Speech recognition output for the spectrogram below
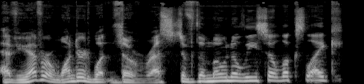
"Have you ever wondered what the rest of the Mona Lisa looks like?"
